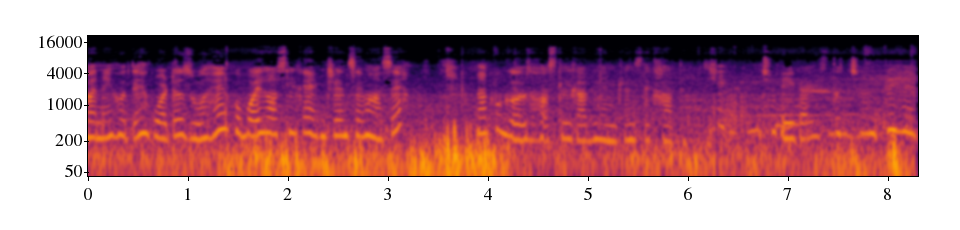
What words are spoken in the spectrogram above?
बने होते हैं क्वार्टर्स वो हैं। वो बॉयज़ हॉस्टल का एंट्रेंस है वहाँ से। मैं आपको गर्ल्स हॉस्टल का भी एंट्रेंस दिखाती हूँ। चलिएगा तो चलते हैं।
